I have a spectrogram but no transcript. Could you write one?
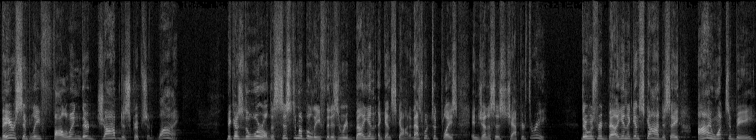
they are simply following their job description. Why? Because the world, the system of belief that is in rebellion against God, and that's what took place in Genesis chapter 3. There was rebellion against God to say, I want to be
